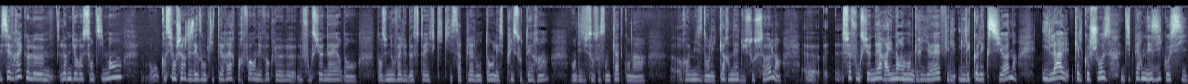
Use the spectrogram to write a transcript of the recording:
C'est vrai que l'homme du ressentiment, quand si on cherche des exemples littéraires, parfois on évoque le, fonctionnaire dans, dans une nouvelle de Dostoïevski qui s'appelait longtemps L'esprit souterrain en 1864 qu'on a euh, remise dans les carnets du sous-sol. Euh, ce fonctionnaire a énormément de griefs, il, il les collectionne il a quelque chose d'hypermnésique aussi,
